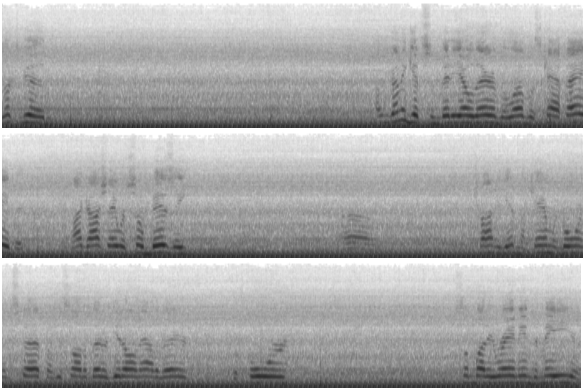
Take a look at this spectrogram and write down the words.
Looks good. I was going to get some video there of the Loveless Cafe, but my gosh, they were so busy uh, trying to get my camera going and stuff. I just thought I better get on out of there before somebody ran into me or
